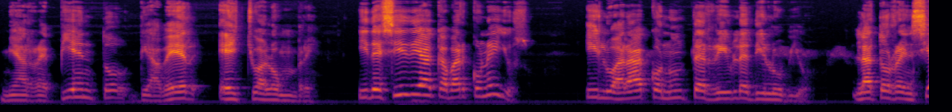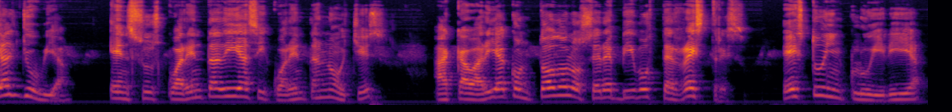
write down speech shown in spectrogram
me arrepiento de haber hecho al hombre. Y decide acabar con ellos, y lo hará con un terrible diluvio. La torrencial lluvia, en sus cuarenta días y cuarenta noches, acabaría con todos los seres vivos terrestres. Esto incluiría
